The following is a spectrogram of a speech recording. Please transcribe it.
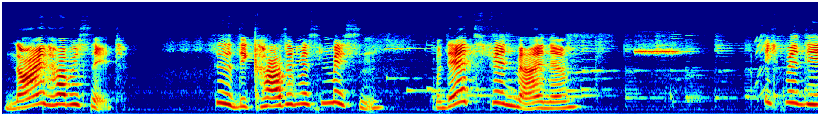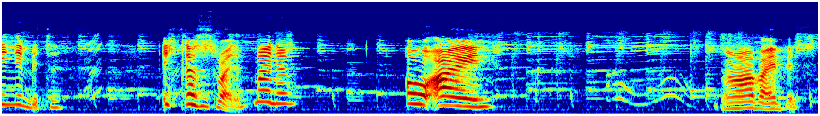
Nein, habe ich nicht. Sieh, die Karte müssen missen. Und jetzt finden wir eine. Ich bin die in der Mitte. Ich, das ist meine. Meine. Oh, ein. Aber ein bisschen.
